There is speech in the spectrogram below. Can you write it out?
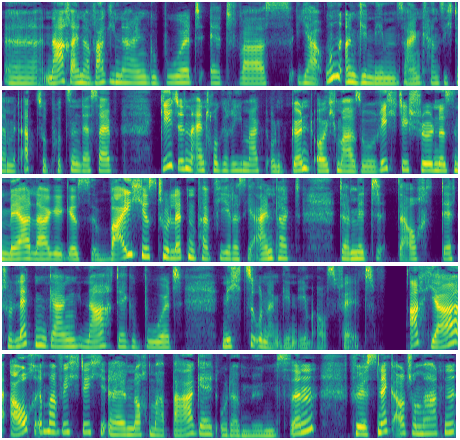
äh, nach einer vaginalen Geburt etwas ja unangenehm sein kann, sich damit abzuputzen. Deshalb geht in einen Drogeriemarkt und gönnt euch mal so richtig schönes, mehrlagiges, weiches Toilettenpapier, das ihr einpackt, damit auch auch der Toilettengang nach der Geburt nicht zu unangenehm ausfällt. Ach ja, auch immer wichtig, äh, nochmal Bargeld oder Münzen für Snackautomaten,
